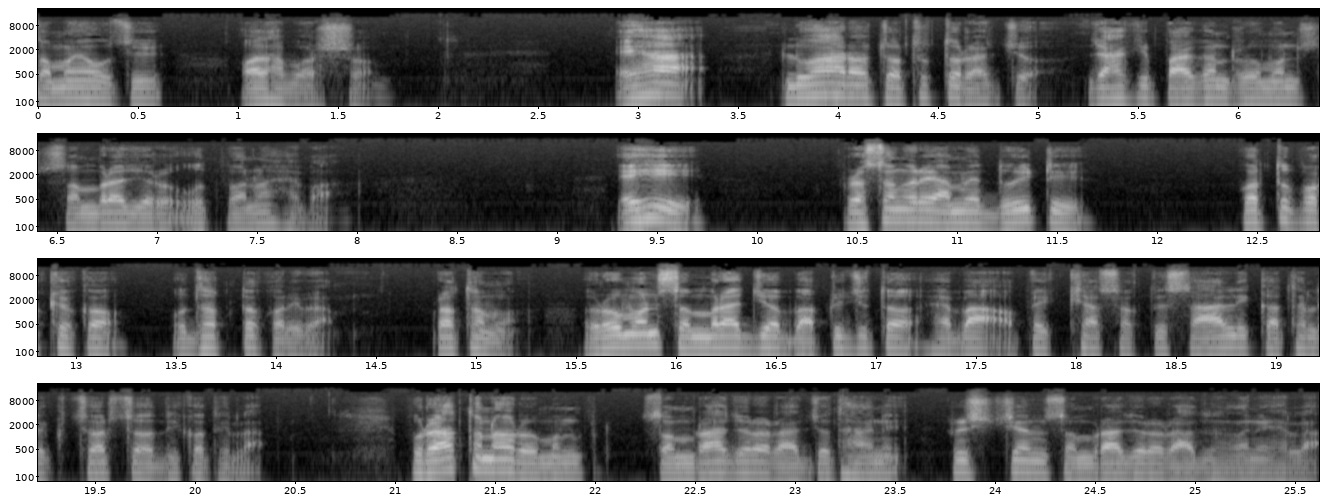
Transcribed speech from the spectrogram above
ସମୟ ହେଉଛି ଅଧା ବର୍ଷ ଏହା ଲୁହାର ଚତୁର୍ଥ ରାଜ୍ୟ ଯାହାକି ପାଗନ ରୋମନ ସାମ୍ରାଜ୍ୟରୁ ଉତ୍ପନ୍ନ ହେବା। ଏହି ପ୍ରସଙ୍ଗରେ ଆମେ ଦୁଇଟି କର୍ତ୍ତୃପକ୍ଷକ ଉଦ୍ଧପ୍ତ କରିବା। ପ୍ରଥମ ରୋମାନ ସାମ୍ରାଜ୍ୟ ବାପିଜିତ ହେବା ଅପେକ୍ଷା ଶକ୍ତିଶାଳୀ କାଥଲିକ ଚର୍ଚ୍ଚ ଅଧିକ ଥିଲା। ପୁରାତନ ରୋମାନ ସାମ୍ରାଜ୍ୟର ରାଜଧାନୀ ଖ୍ରୀଷ୍ଟିଆନ ସାମ୍ରାଜ୍ୟର ରାଜଧାନୀ ହେଲା।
